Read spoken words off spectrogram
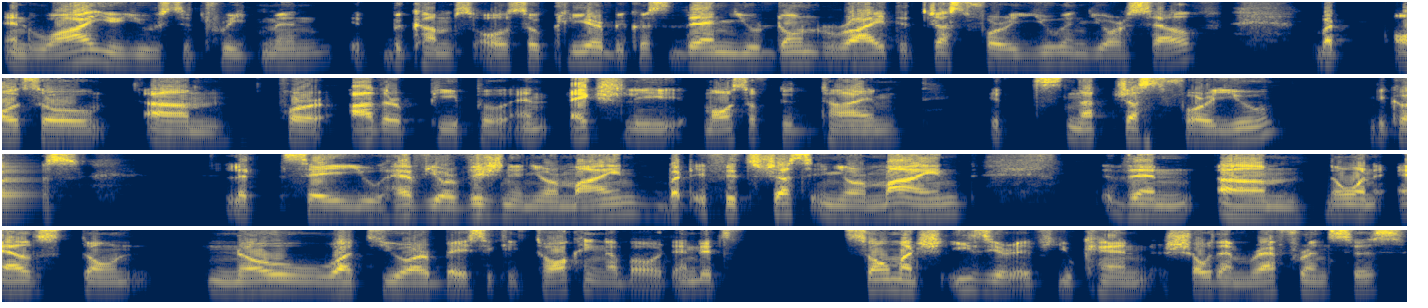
and why you use the treatment, it becomes also clear because then you don't write it just for you and yourself, but also um, for other people. And actually, most of the time, it's not just for you because let's say you have your vision in your mind but if it's just in your mind then um, no one else don't know what you are basically talking about and it's so much easier if you can show them references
